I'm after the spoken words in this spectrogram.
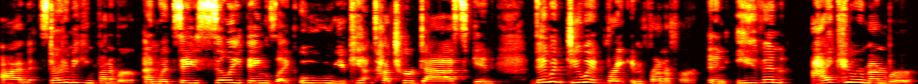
um, started making fun of her and would say silly things like, "Oh, you can't touch her desk," and they would do it right in front of her. And even I can remember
